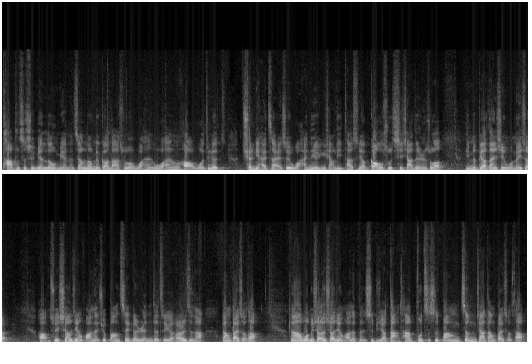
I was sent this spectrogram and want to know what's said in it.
他不是随便露面的，这样露面告诉大家说：“我还我还很好，我这个权力还在，所以我还能有影响力。”他是要告诉旗下的人说：“你们不要担心，我没事儿。”好，所以肖建华呢就帮这个人的这个儿子呢当白手套。那我们晓得肖建华的本事比较大，他不只是帮曾家当白手套。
